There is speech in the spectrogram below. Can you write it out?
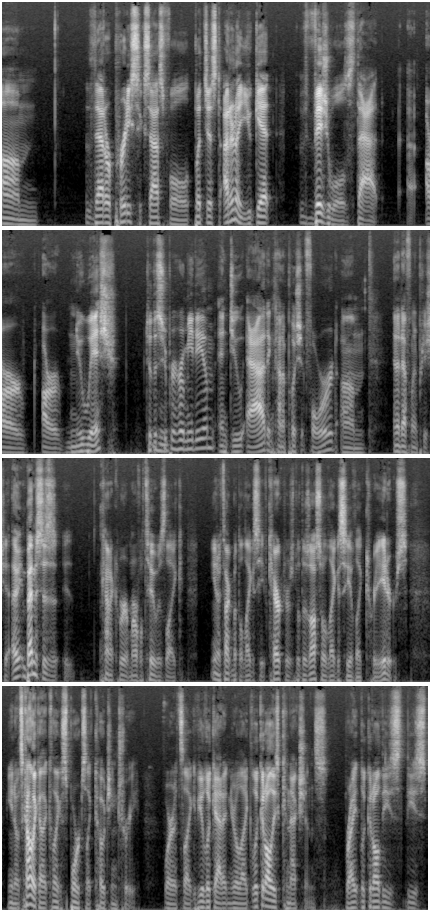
Um, that are pretty successful, but just I don't know, you get visuals that uh, are are newish to the superhero medium and do add and kind of push it forward. Um, and I definitely appreciate. It. I mean, Bendis's kind of career at Marvel too is like, you know, talk about the legacy of characters, but there's also a legacy of like creators. You know, it's kind of like a, like a sports like coaching tree, where it's like if you look at it and you're like, look at all these connections, right? Look at all these these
